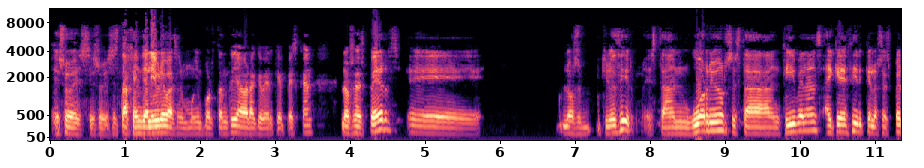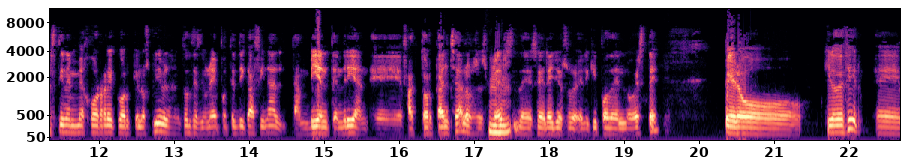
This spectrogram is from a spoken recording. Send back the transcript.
Eso es, eso es. Esta agencia libre va a ser muy importante y habrá que ver qué pescan. Los Spurs, eh, los, quiero decir, están Warriors, están Cleveland. Hay que decir que los Spurs tienen mejor récord que los Cleveland. Entonces, de una hipotética final, también tendrían eh, factor cancha los Spurs, de ser ellos el equipo del oeste. Pero, quiero decir, eh,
